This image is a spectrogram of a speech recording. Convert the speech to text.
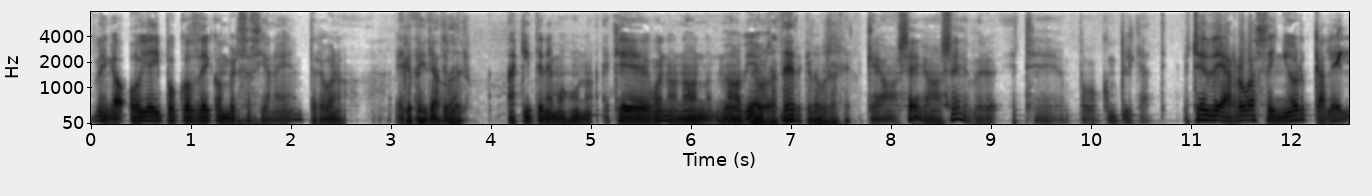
Venga, hoy hay pocos de conversaciones, ¿eh? pero bueno. Qué pena, aquí, ten- joder. aquí tenemos uno. Es que, bueno, no, no, no No, ¿Qué había- vamos a hacer? ¿Qué lo vamos a hacer? que vamos a hacer, que vamos a hacer, pero este es un poco complicado. Este es de arroba señor Kalel,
